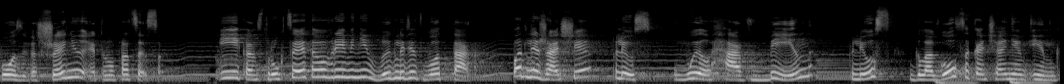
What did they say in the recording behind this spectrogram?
по завершению этого процесса. И конструкция этого времени выглядит вот так — подлежащее плюс will have been плюс глагол с окончанием ing.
